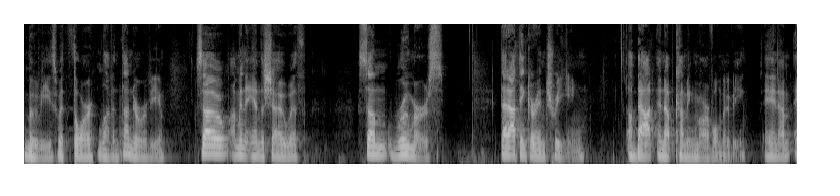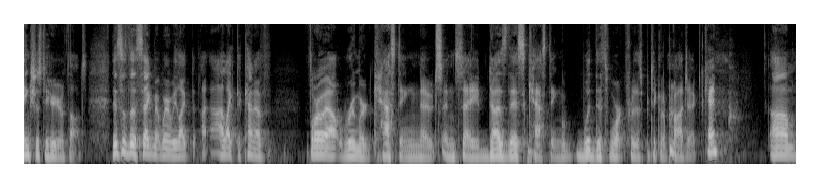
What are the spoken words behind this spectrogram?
movies with Thor Love and Thunder review. So I'm gonna end the show with some rumors that I think are intriguing about an upcoming Marvel movie. And I'm anxious to hear your thoughts. This is the segment where we like to, I, like to kind of throw out rumored casting notes and say, does this casting would this work for this particular project? Okay. Um,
